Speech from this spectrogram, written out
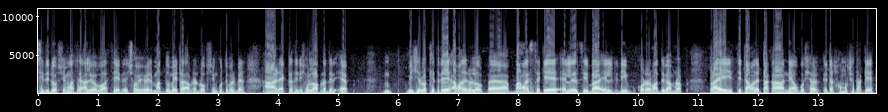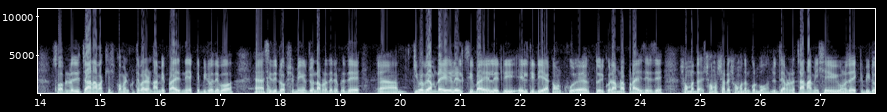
সিধি ড্রপশিপিং আছে আলিবাবা আছে সবের মাধ্যমে এটা আপনারা ড্রপশিপিং করতে পারবেন। আর একটা জিনিস হলো আপনাদের অ্যাপ বেশিরভাগ ক্ষেত্রে আমাদের হলো বাংলাদেশ থেকে এলএলসি বা এলটিডি করার মাধ্যমে আমরা প্রাইস যেটা আমাদের টাকা নেওয়া পয়সার এটা সমস্যা থাকে। সো আপনারা যদি চান আমাকে কমেন্ট করতে পারেন, আমি প্রাইস নিয়ে একটি ভিডিও দেবো। সিধি ড্রপশিপিং এর জন্য আপনাদের যে কীভাবে আমরা এলএলসি বা এলটি এলটিডি অ্যাকাউন্ট তৈরি করে আমরা প্রাইজের যে সমাধান সমস্যাটা সমাধান করব। যদি আপনারা চান, আমি সেই অনুযায়ী একটি ভিডিও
